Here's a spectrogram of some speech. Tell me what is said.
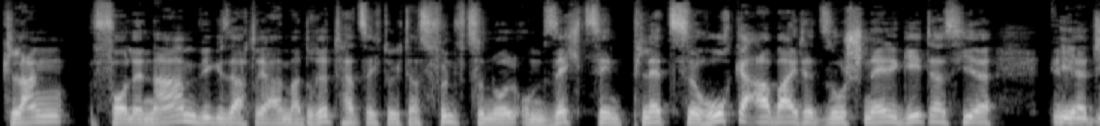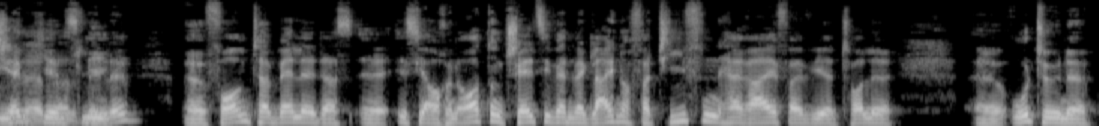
klangvolle Namen. Wie gesagt, Real Madrid hat sich durch das 5 zu 0 um 16 Plätze hochgearbeitet. So schnell geht das hier in, in der Champions League äh, Formtabelle. Das äh, ist ja auch in Ordnung. Chelsea werden wir gleich noch vertiefen, Herr Reif, weil wir tolle äh, O-Töne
